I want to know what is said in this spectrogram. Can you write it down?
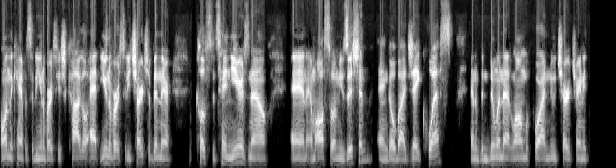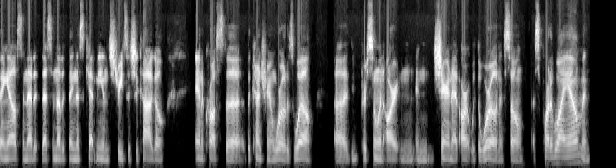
on the campus of the University of Chicago at University Church. I've been there close to 10 years now, and I'm also a musician and go by J.Kwest. And I've been doing that long before I knew church or anything else. And that that's another thing that's kept me in the streets of Chicago and across the, the country and world as well uh, pursuing art and, and sharing that art with the world. And so that's part of who I am. And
